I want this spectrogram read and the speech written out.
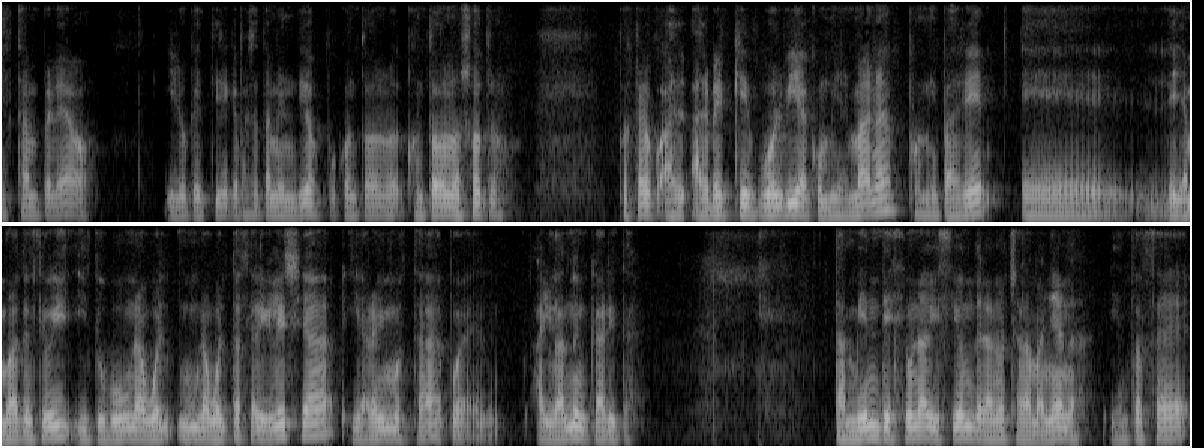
están peleados y lo que tiene que pasar también Dios pues, con, con todos nosotros. Pues claro, al, ver que volvía con mi hermana, pues mi padre eh, le llamó la atención y, tuvo una, una vuelta hacia la iglesia y ahora mismo está pues ayudando en Cáritas. También dejé una adicción de la noche a la mañana y entonces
